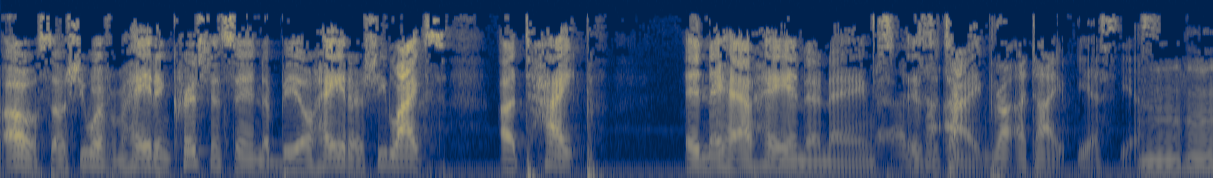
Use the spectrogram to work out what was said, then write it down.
Oh, so she went from Hayden Christensen to Bill Hader. She likes a type, and they have Hay in their names. It's a type. A, a type. Yes, yes. Mm hmm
